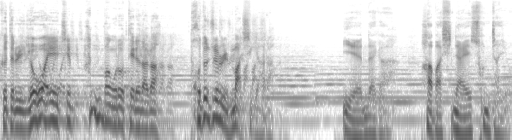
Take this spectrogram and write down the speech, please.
그들을 여호와의 집 한 방으로 데려다가 포도주를 마시게 하라. 이에 내가 하바시냐의 손자요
